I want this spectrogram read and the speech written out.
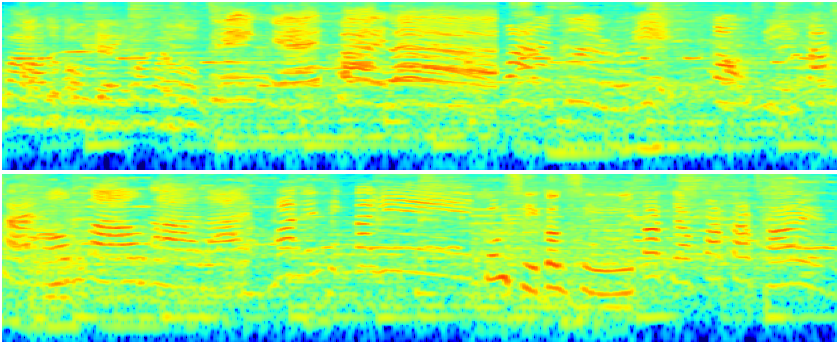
发空间观众新年快乐！万事如意恭喜发财！红包拿来！万年行大运恭喜恭喜！大家发大财！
